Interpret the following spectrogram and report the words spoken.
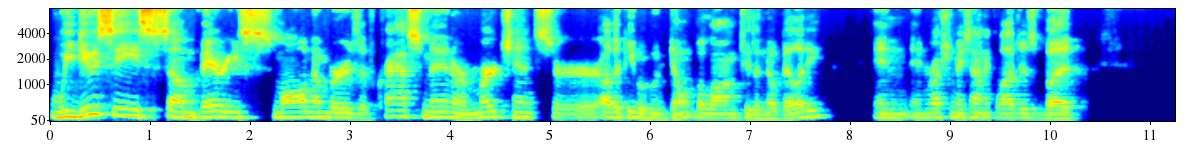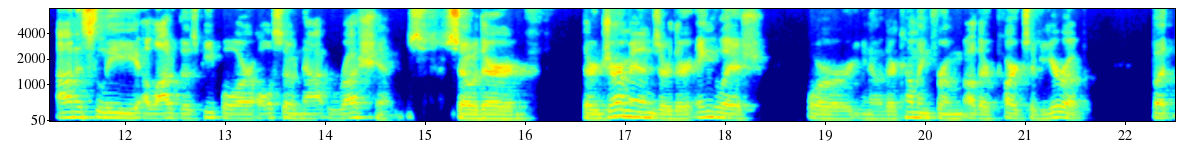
we do see some very small numbers of craftsmen or merchants or other people who don't belong to the nobility in in Russian Masonic lodges, but honestly, a lot of those people are also not Russians, so they're they're Germans or they're English or you know they're coming from other parts of Europe, but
